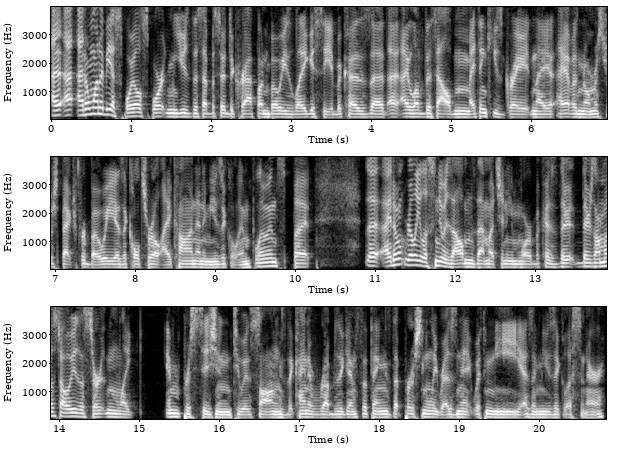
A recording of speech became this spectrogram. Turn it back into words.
I, I don't want to be a spoil sport and use this episode to crap on Bowie's legacy because uh, I, I love this album. I think he's great, and I, I have enormous respect for Bowie as a cultural icon and a musical influence. But uh, I don't really listen to his albums that much anymore because there, there's almost always a certain like imprecision to his songs that kind of rubs against the things that personally resonate with me as a music listener.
